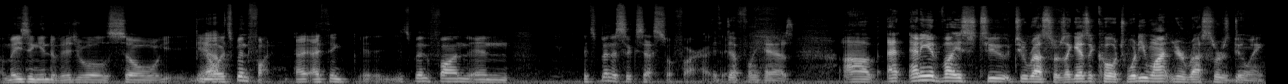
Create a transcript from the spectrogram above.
amazing individuals. So you know, it's been fun. I, I think it- it's been fun, and it's been a success so far. I It think. definitely has. Uh, any advice to, to wrestlers? Like as a coach, what do you want your wrestlers doing?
